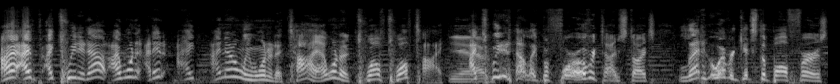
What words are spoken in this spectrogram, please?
I, I, I tweeted out. I wanted. I did. I, I not only wanted a tie. I wanted a 12-12 tie. Yeah, I tweeted out like before overtime starts. Let whoever gets the ball first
